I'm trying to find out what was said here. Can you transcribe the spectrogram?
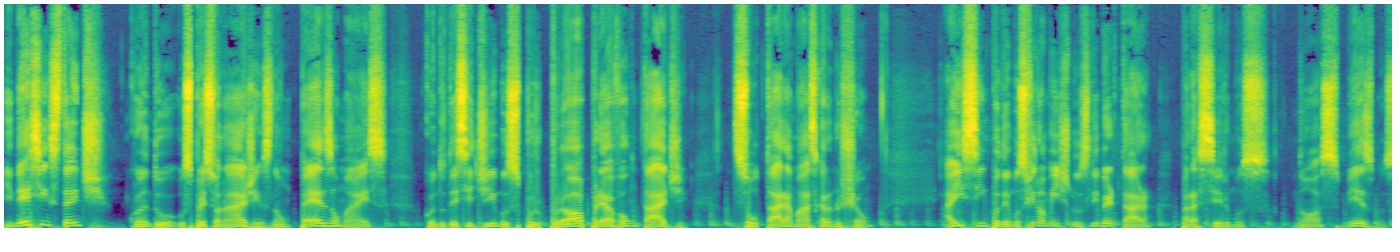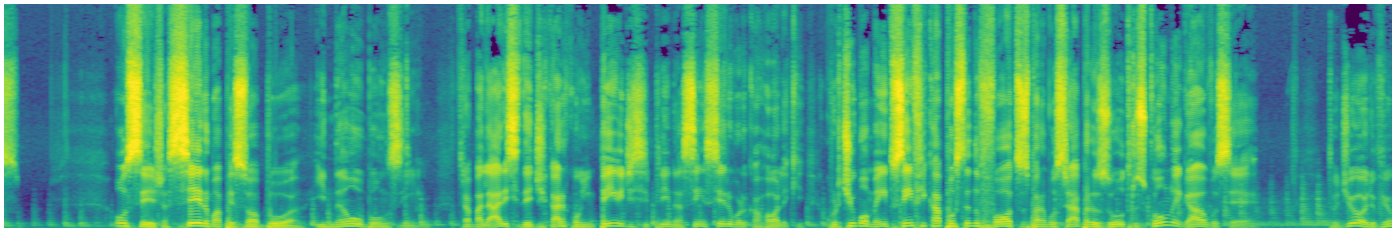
E nesse instante, quando os personagens não pesam mais, quando decidimos por própria vontade soltar a máscara no chão, aí sim podemos finalmente nos libertar para sermos nós mesmos. Ou seja, ser uma pessoa boa e não o bonzinho. Trabalhar e se dedicar com empenho e disciplina sem ser workaholic. Curtir o momento sem ficar postando fotos para mostrar para os outros quão legal você é. Tô de olho, viu?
